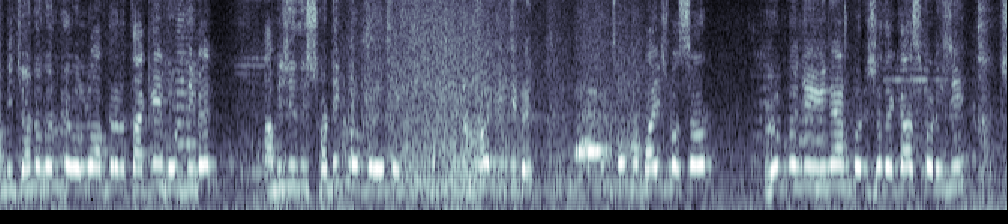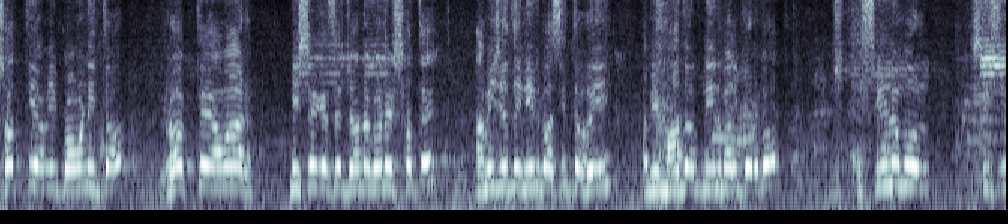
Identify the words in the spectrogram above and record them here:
আমি জনগণকে বলব, আপনারা তাকেই ভোট দিবেন। আমি যদি সঠিক লোক হয়ে থাকি দিবেন। বাইশ বছর রূপগঞ্জ ইউনিয়ন পরিষদে কাজ করেছি। সত্যি আমি প্রমাণিত। রক্তে আমার মিশে গেছে জনগণের সাথে। আমি যদি নির্বাচিত হই, আমি মাদক নির্মূল করব। তৃণমূল শিশু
